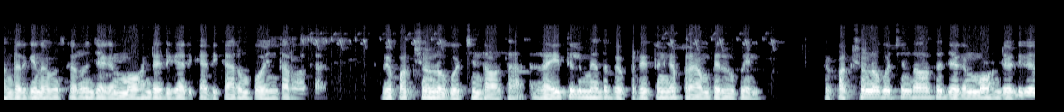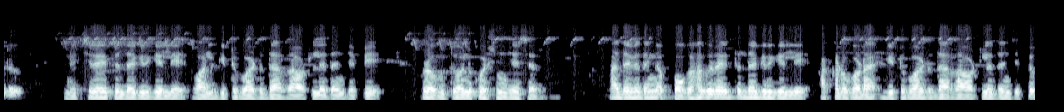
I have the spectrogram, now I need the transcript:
అందరికీ నమస్కారం. జగన్మోహన్ రెడ్డి గారికి అధికారం పోయిన తర్వాత విపక్షంలోకి వచ్చిన తర్వాత రైతుల మీద విపరీతంగా ప్రేమ పెరిగిపోయింది. విపక్షంలోకి వచ్చిన తర్వాత జగన్మోహన్ రెడ్డి గారు మిర్చి రైతుల దగ్గరికి వెళ్ళి వాళ్ళు గిట్టుబాటు ధర రావట్లేదని చెప్పి ప్రభుత్వాన్ని క్వశ్చన్ చేశారు. అదేవిధంగా పొగాకు రైతుల దగ్గరికి వెళ్ళి అక్కడ కూడా గిట్టుబాటు ధర రావట్లేదని చెప్పి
